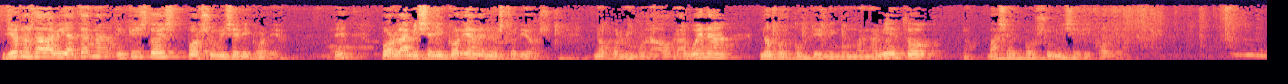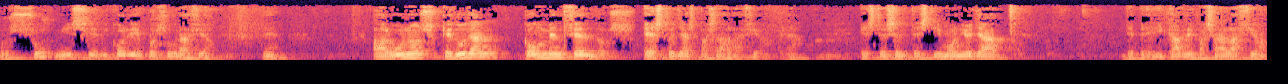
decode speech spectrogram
Dios nos da la vida eterna en Cristo es por su misericordia, ¿eh? por la misericordia de nuestro Dios, no por ninguna obra buena, no por cumplir ningún mandamiento, va a ser por su misericordia, por su misericordia y por su gracia. ¿eh? Algunos que dudan, convencerlos. Esto ya es pasar a la acción, ¿verdad? Esto es el testimonio ya de predicar, de pasar a la acción.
